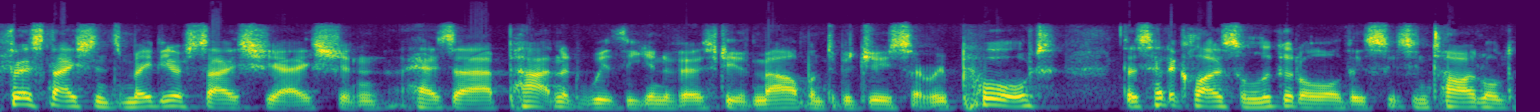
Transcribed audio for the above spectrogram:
First Nations Media Association has uh, partnered with the University of Melbourne to produce a report that's had a closer look at all of this. It's entitled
